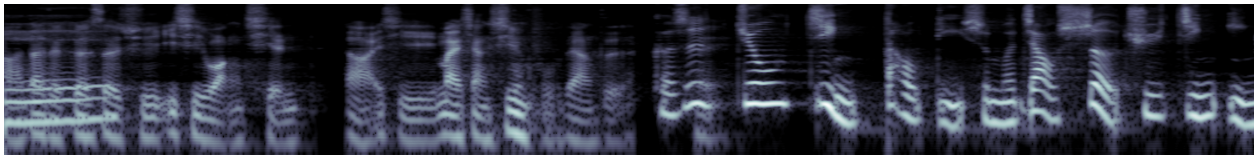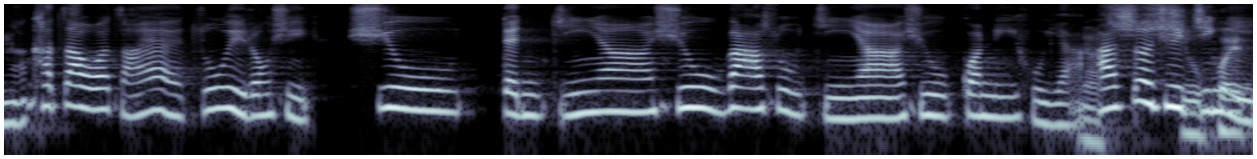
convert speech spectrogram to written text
啊，带着各社区一起往前。啊，一起迈向幸福这样子。可是究竟到底什么叫社区经营啊？较早我知影主意拢是收电钱啊，收瓦数钱啊，收管理费啊。啊，社区经营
